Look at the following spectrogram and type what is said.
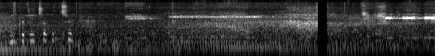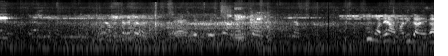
এখন খেতে ইচ্ছা করছে? বলে আমারই জায়গা।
